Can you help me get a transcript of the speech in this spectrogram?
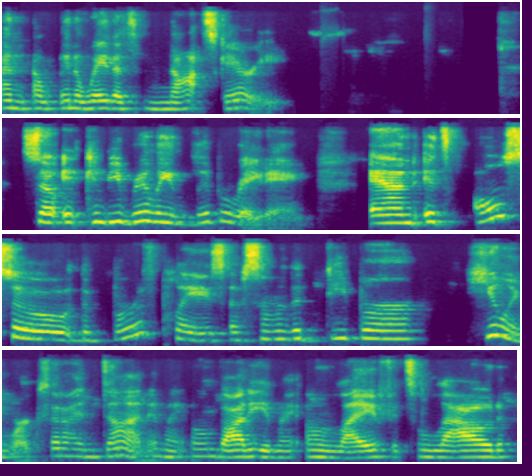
and in a way that's not scary. So it can be really liberating. And it's also the birthplace of some of the deeper healing work that I've done in my own body, in my own life. It's allowed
